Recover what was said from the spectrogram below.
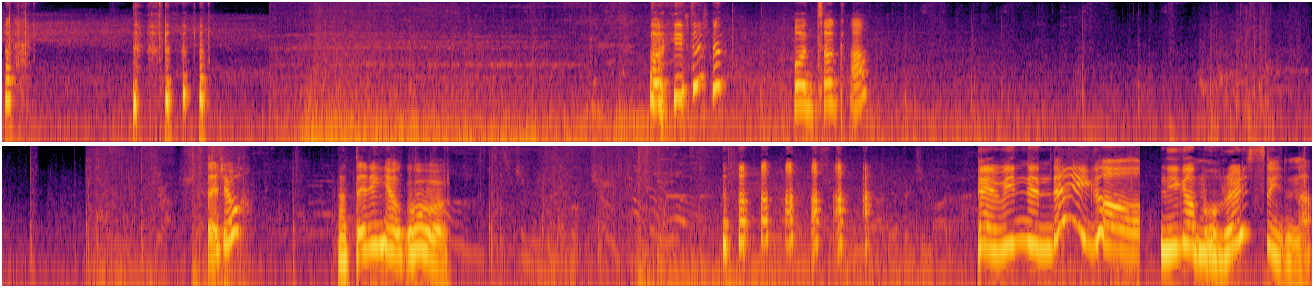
너희들은 먼저 가. 때려? 나 때리냐고. 재밌는데 이거. 네가 뭘할수 있나?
